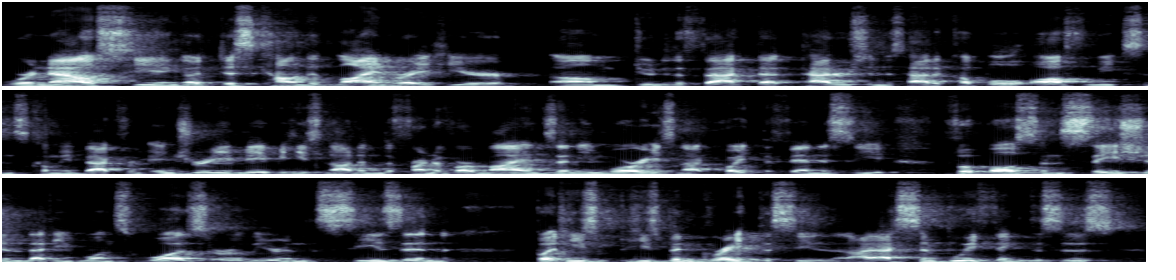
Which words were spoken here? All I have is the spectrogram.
we're now seeing a discounted line right here um, due to the fact that Patterson has had a couple off weeks since coming back from injury. Maybe he's not in the front of our minds anymore. He's not quite the fantasy football sensation that he once was earlier in the season, but he's he's been great this season. I, I simply think this is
